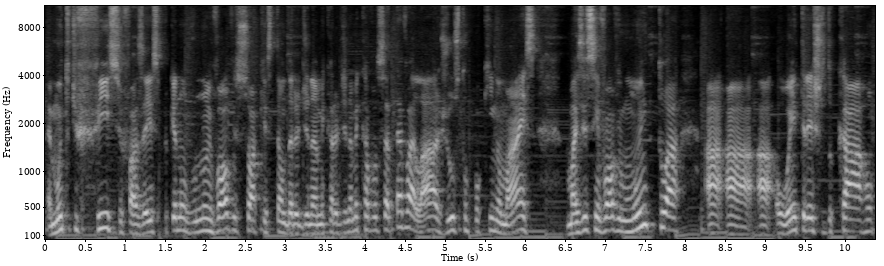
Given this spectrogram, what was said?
É muito difícil fazer isso porque não, não envolve só a questão da aerodinâmica. A aerodinâmica você até vai lá, ajusta um pouquinho mais, mas isso envolve muito a, a, a, a o entre-eixos do carro,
